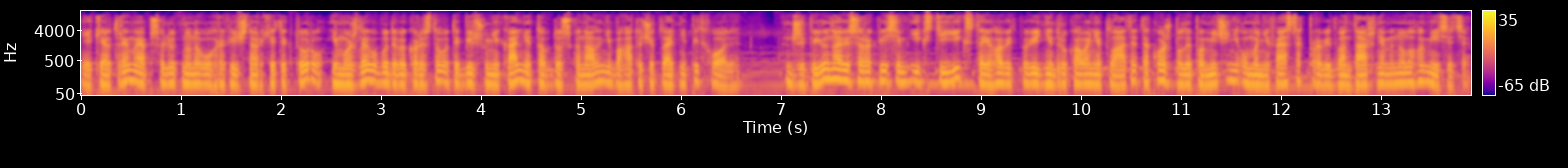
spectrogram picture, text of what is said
яке отримає абсолютно нову графічну архітектуру і, можливо, буде використовувати більш унікальні та вдосконалені багаточіплетні підходи. GPU Navi 48 XTX та його відповідні друковані плати також були помічені у маніфестах про відвантаження минулого місяця.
